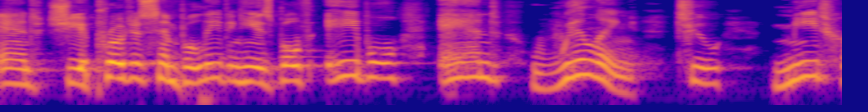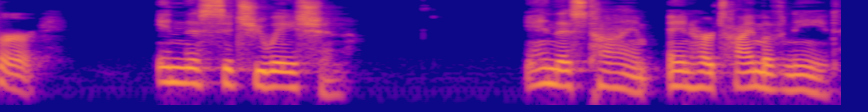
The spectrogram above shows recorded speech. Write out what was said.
And she approaches him believing he is both able and willing to meet her in this situation, in this time, in her time of need.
